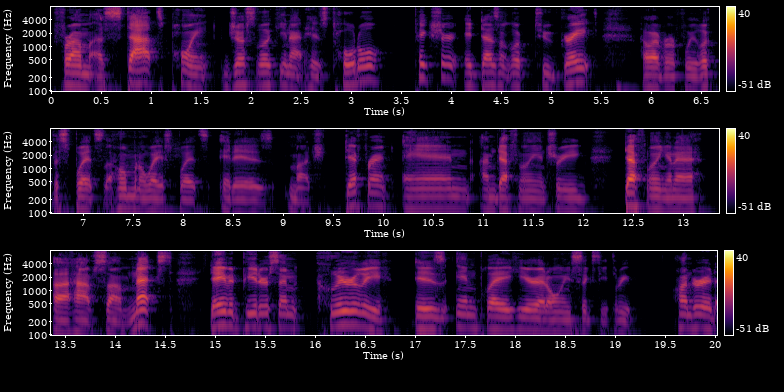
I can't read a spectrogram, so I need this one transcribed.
from a stats point, just looking at his total picture, it doesn't look too great. However, if we look the splits, the home and away splits, it is much different, and I'm definitely intrigued. Definitely gonna uh, have some next. David Peterson clearly is in play here at only 6,300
